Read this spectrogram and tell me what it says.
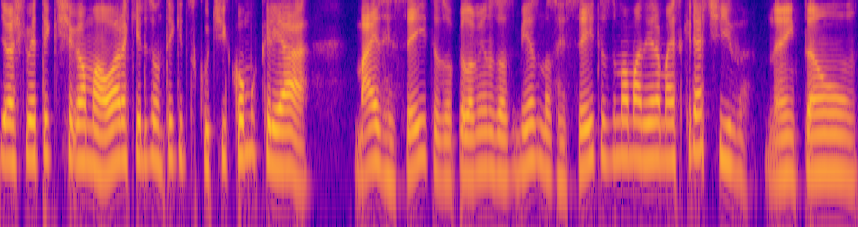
eu acho que vai ter que chegar uma hora que eles vão ter que discutir como criar mais receitas, ou pelo menos as mesmas receitas, de uma maneira mais criativa. Né? Então,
